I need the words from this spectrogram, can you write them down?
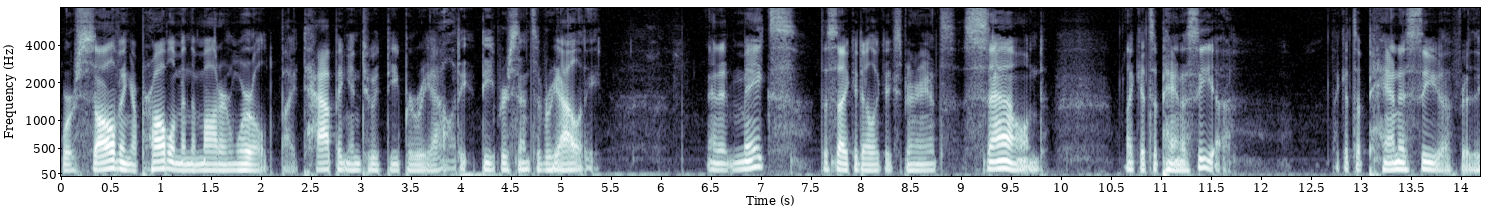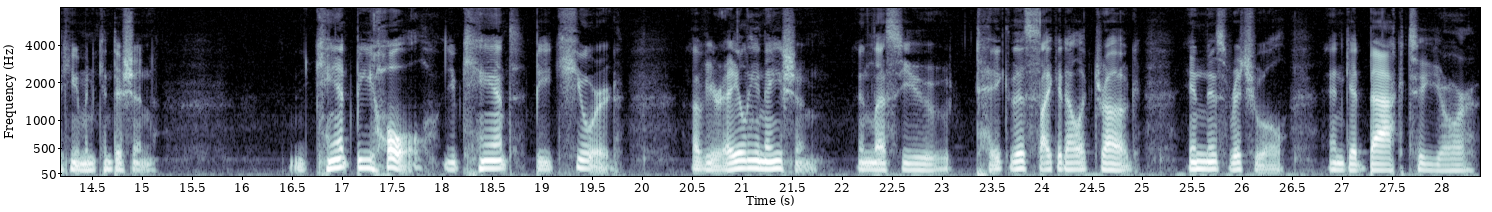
We're solving a problem in the modern world by tapping into a deeper reality, a deeper sense of reality. And it makes the psychedelic experience sound like it's a panacea, like it's a panacea for the human condition. You can't be whole, you can't be cured of your alienation unless you take this psychedelic drug in this ritual and get back to your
